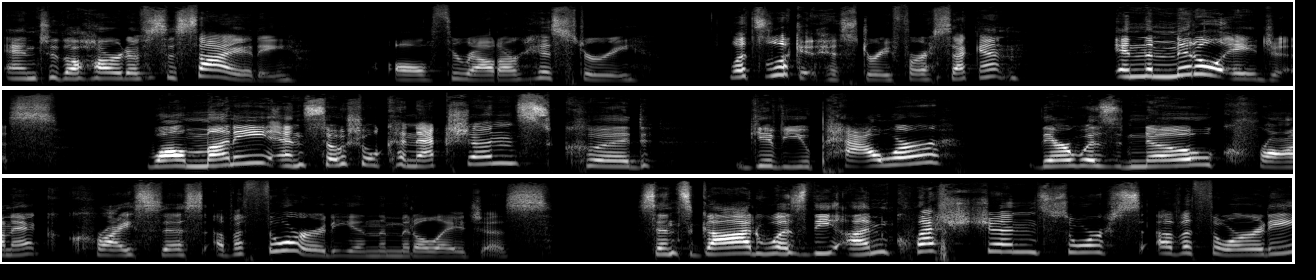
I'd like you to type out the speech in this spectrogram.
and to the heart of society all throughout our history. Let's look at history for a second. In the Middle Ages, while money and social connections could give you power, there was no chronic crisis of authority in the Middle Ages. Since God was the unquestioned source of authority,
